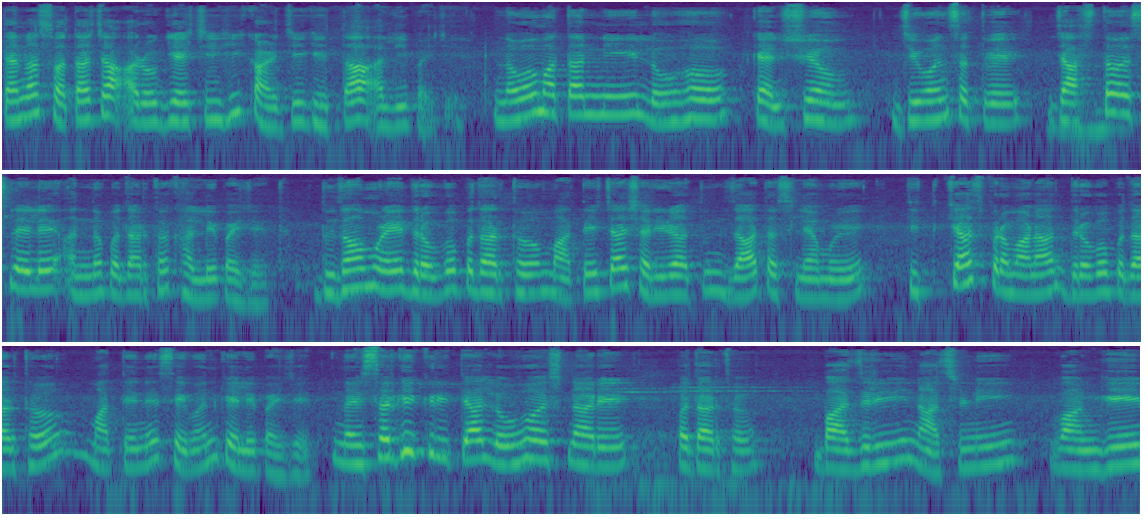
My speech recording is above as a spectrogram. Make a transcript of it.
त्यांना स्वतःच्या आरोग्याचीही काळजी घेता आली पाहिजे. नवमातांनी लोह कॅल्शियम जीवनसत्वे जास्त असलेले अन्नपदार्थ खाल्ले पाहिजेत. दुधामुळे द्रवपदार्थ मातेच्या शरीरातून जात असल्यामुळे तितक्याच प्रमाणात द्रवपदार्थ मातेने सेवन केले पाहिजे नैसर्गिकरित्या लोह असणारे पदार्थ बाजरी नाचणी वांगे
